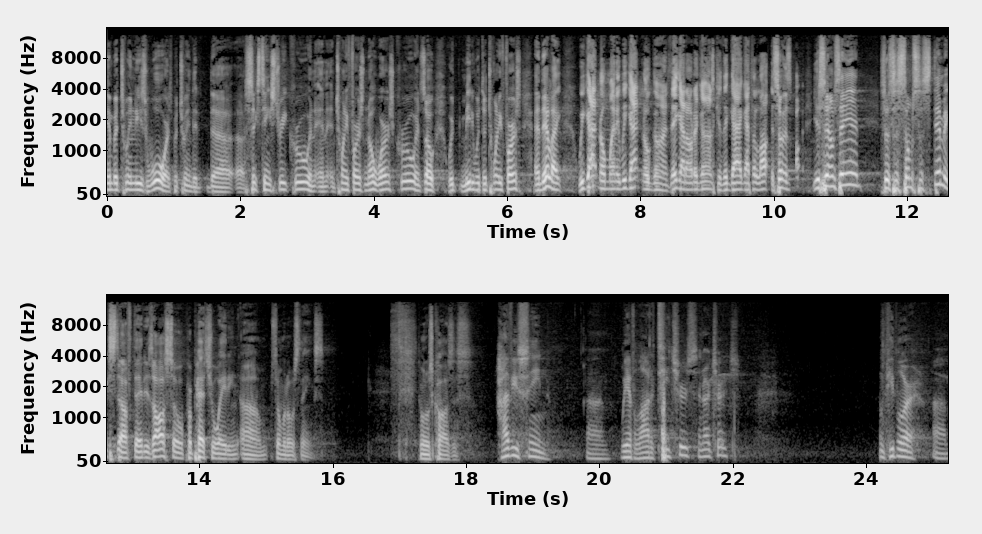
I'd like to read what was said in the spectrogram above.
in between these wars between the, the uh, 16th Street crew and, and, and 21st No Worse crew. And so we're meeting with the 21st, and they're like, we got no money, we got no guns. They got all the guns because the guy got the law. So you see what I'm saying? So it's some systemic stuff that is also perpetuating um, some of those things, some of those causes. Have you seen? Um, we have a lot of teachers in our church. And people are um,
